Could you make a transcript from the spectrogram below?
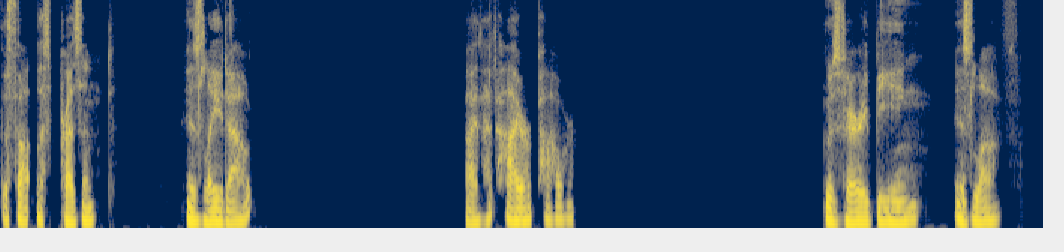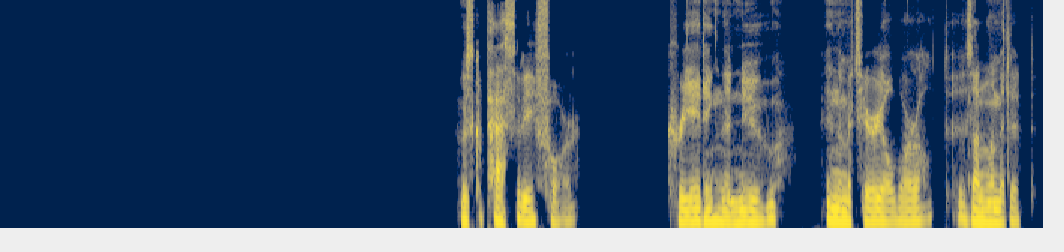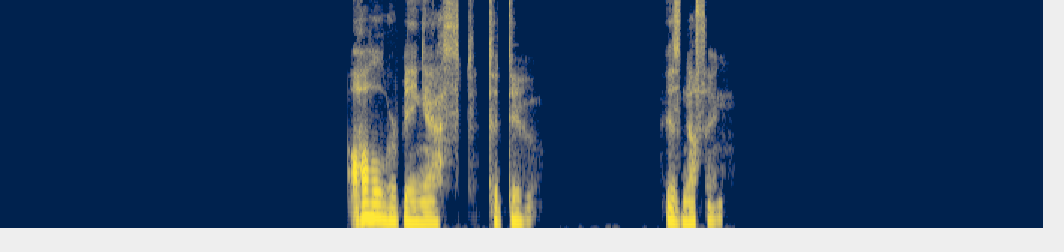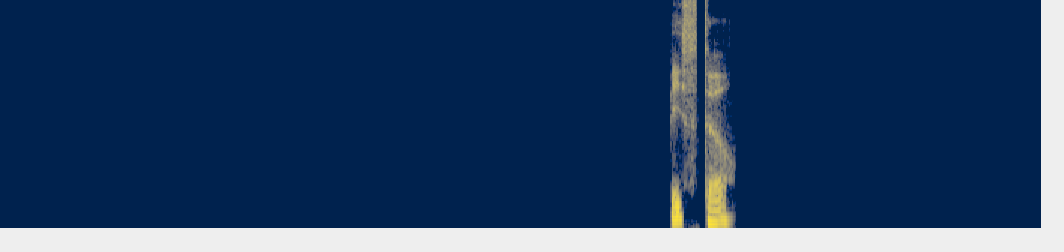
The thoughtless present is laid out by that higher power whose very being is love. Whose capacity for creating the new in the material world is unlimited. All we're being asked to do is nothing. Be still.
